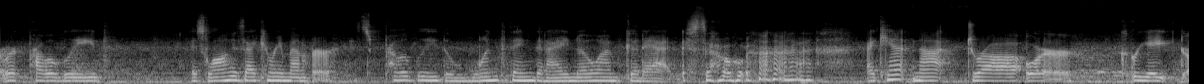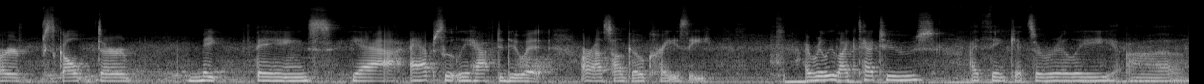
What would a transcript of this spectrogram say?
Artwork probably as long as I can remember. It's probably the one thing that I know I'm good at. So I can't not draw or create or sculpt or make things. Yeah, I absolutely have to do it or else I'll go crazy. I really like tattoos. I think it's a really uh,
